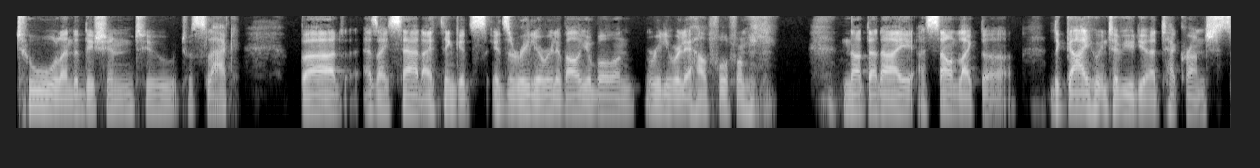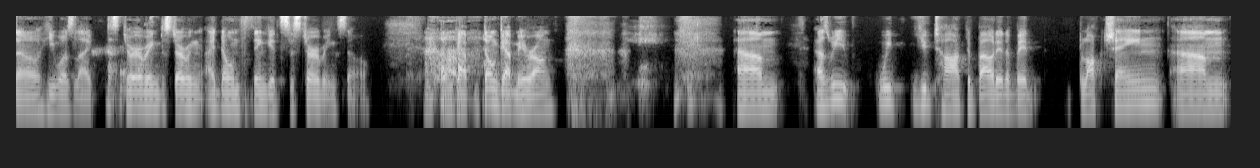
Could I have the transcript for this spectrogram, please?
tool and addition to to Slack. But as I said, I think it's it's really really valuable and really really helpful for me. Not that I, I sound like the the guy who interviewed you at TechCrunch. So he was like disturbing, disturbing. I don't think it's disturbing. So don't get don't get me wrong. um, as we we you talked about it a bit, blockchain. Um,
